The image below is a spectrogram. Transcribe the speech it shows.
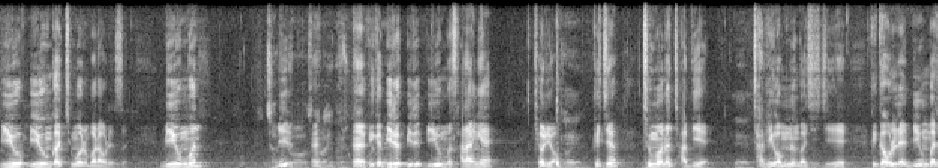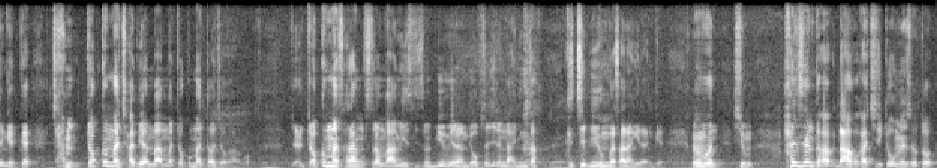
미움 미움과 증오를 뭐라고 그랬어요? 미움은 미, 예, 예, 그러니까 미르, 미르, 미움은 사랑의 결여, 네. 그죠? 증오는 자비에 예. 자비가 없는 것이지. 그러니까 원래 미움과 증오, 그러니까 잠 조금만 자비한 마음만 조금만 더 줘가고 조금만 사랑스러운 마음이 있으면 미움이라는 게 없어지는 거 아닌가? 그치 미움과 사랑이라는 게. 그러면 지금 한 생각 나하고 같이 이렇게 오면서도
